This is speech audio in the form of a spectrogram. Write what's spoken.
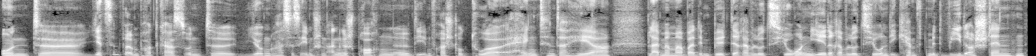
Und äh, jetzt sind wir im Podcast und äh, Jürgen, du hast es eben schon angesprochen, äh, die Infrastruktur hängt hinterher. Bleiben wir mal bei dem Bild der Revolution. Jede Revolution, die kämpft mit Widerständen.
